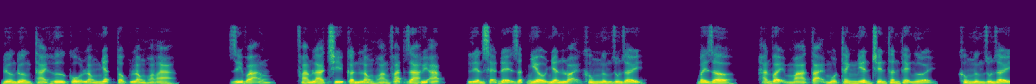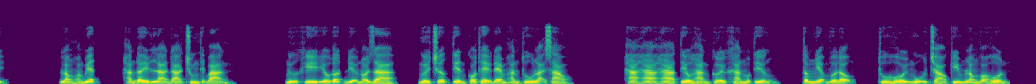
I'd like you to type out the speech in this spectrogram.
đường đường thái hư cổ long nhất tộc Long Hoàng A. Dĩ vãng, phàm là chỉ cần Long Hoàng phát ra huy áp, liền sẽ để rất nhiều nhân loại không ngừng run rẩy. Bây giờ, hắn vậy mà tại một thanh niên trên thân thể người, không ngừng run rẩy. Long Hoàng biết, hắn đây là đá trung thiết bản. Ngữ khí yếu ớt điệu nói ra, ngươi trước tiên có thể đem hắn thu lại sao? Ha ha ha tiêu hàn cười khan một tiếng, tâm niệm vừa động, thu hồi ngũ trảo kim long võ hồn.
